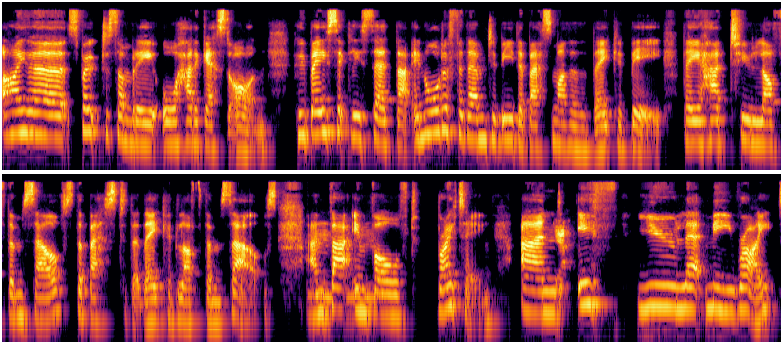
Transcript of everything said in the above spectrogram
either spoke to somebody or had a guest on who basically said that in order for them to be the best mother that they could be, they had to love themselves the best that they could love themselves. And mm-hmm. that involved writing. And yeah. if you let me write,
